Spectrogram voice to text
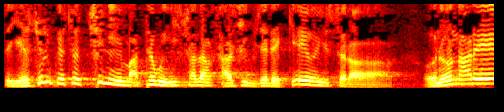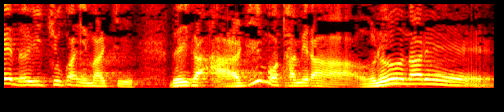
예수님께서 친히 마태복음 24장 42절에 깨어 있어라. 어느 날에 너희 주가 임할지 너희가 알지 못함이라. 어느 날에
